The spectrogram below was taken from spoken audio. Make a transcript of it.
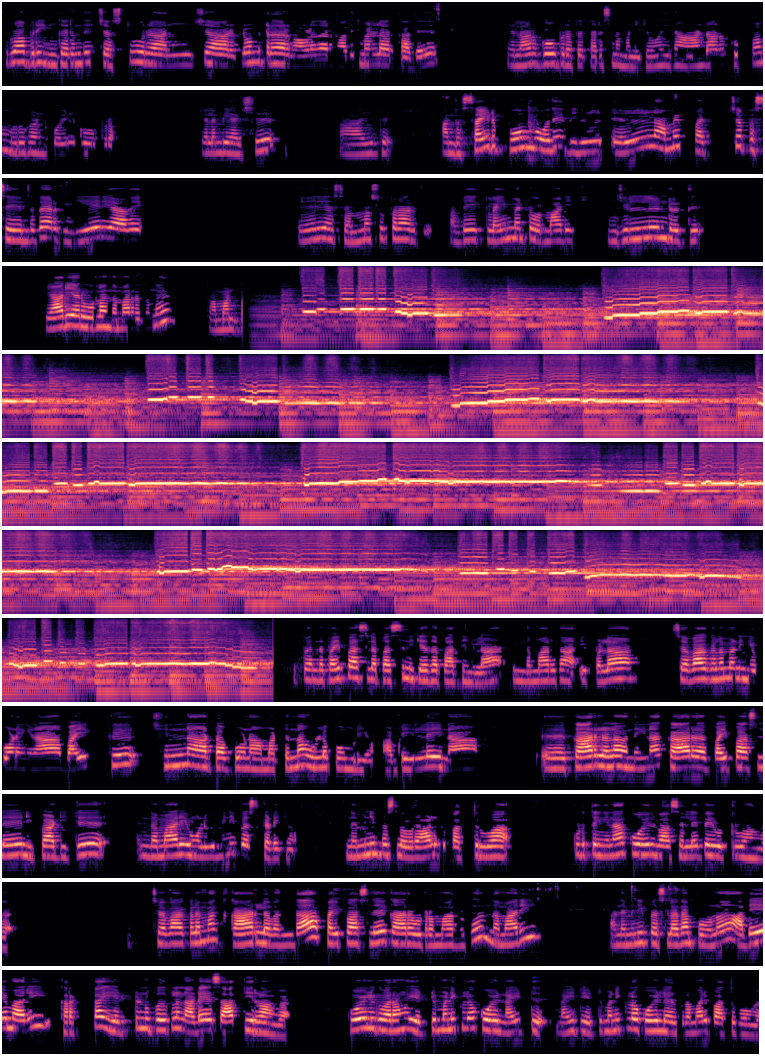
சிறுவாபுரி இங்கேருந்து ஜஸ்ட்டு ஒரு அஞ்சு ஆறு கிலோமீட்டர் தான் இருக்கும். அவ்வளோதான் இருக்கும். அதுக்கு மேலே இருக்காது. எல்லோரும் கோபுரத்தை தரிசனம் பண்ணிக்கோங்க. இது ஆண்டாறு குப்பம் முருகன் கோயில் கோபுரம். கிளம்பியாச்சு. இது. அந்த சைடு போகும்போதே வில்- எல்லாமே பச்சை பசேர்ந்து தான் இருக்குது ஏரியாவே. ஏரியா செம்ம சூப்பராக இருக்குது அப்படியே கிளைமேட் ஒரு மாதிரி ஜில்லுன்னு இருக்குது யார் யார் ஊரில் அந்த மாதிரி இருக்குன்னு? கமெண்ட் இப்போ இந்த பைபாஸில் பஸ் நிற்கிறத பார்த்தீங்களா இந்த மாதிரி தான் இப்போல்லாம் செவ்வாய்க்கிழமை நீங்கள் போனீங்கன்னா பைக்கு சின்ன ஆட்டோ போனால் மட்டும்தான் உள்ளே போக முடியும். அப்படி இல்லைன்னா கார்லலாம் வந்தீங்கன்னா காரை பைபாஸ்லேயே நிப்பாட்டிட்டு இந்த மாதிரி உங்களுக்கு மினி பஸ் கிடைக்கும். இந்த மினி பஸ்ஸில் ஒரு ஆளுக்கு பத்து ரூபா கொடுத்தீங்கன்னா கோயில் வாசல்லே போய் விட்ருவாங்க செவ்வாய்க்கிழமை காரில் வந்தால் பைபாஸ்லேயே காரை விட்ற மாதிரி இருக்கும். இந்த மாதிரி அந்த மினி பஸ்ஸில் தான் போகணும் அதே மாதிரி கரெக்டாக எட்டு முப்பதுக்குள்ளே நடையை சாத்திடுறாங்க கோயிலுக்கு வரவங்க எட்டு மணிக்குள்ளே கோயில் நைட்டு நைட்டு எட்டு மணிக்குள்ளே கோயிலில் இருக்கிற மாதிரி பார்த்துக்கோங்க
